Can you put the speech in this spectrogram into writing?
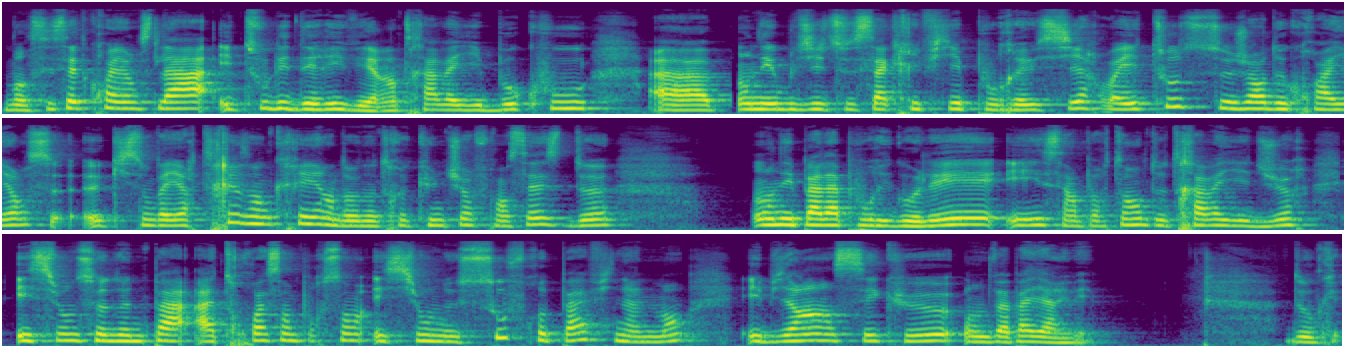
Bon, c'est cette croyance-là et tous les dérivés. Hein. Travailler beaucoup, euh, on est obligé de se sacrifier pour réussir. Vous voyez, tout ce genre de croyances euh, qui sont d'ailleurs très ancrées hein, dans notre culture française de on n'est pas là pour rigoler et c'est important de travailler dur. Et si on ne se donne pas à 300% et si on ne souffre pas finalement, eh bien c'est que on ne va pas y arriver. Donc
